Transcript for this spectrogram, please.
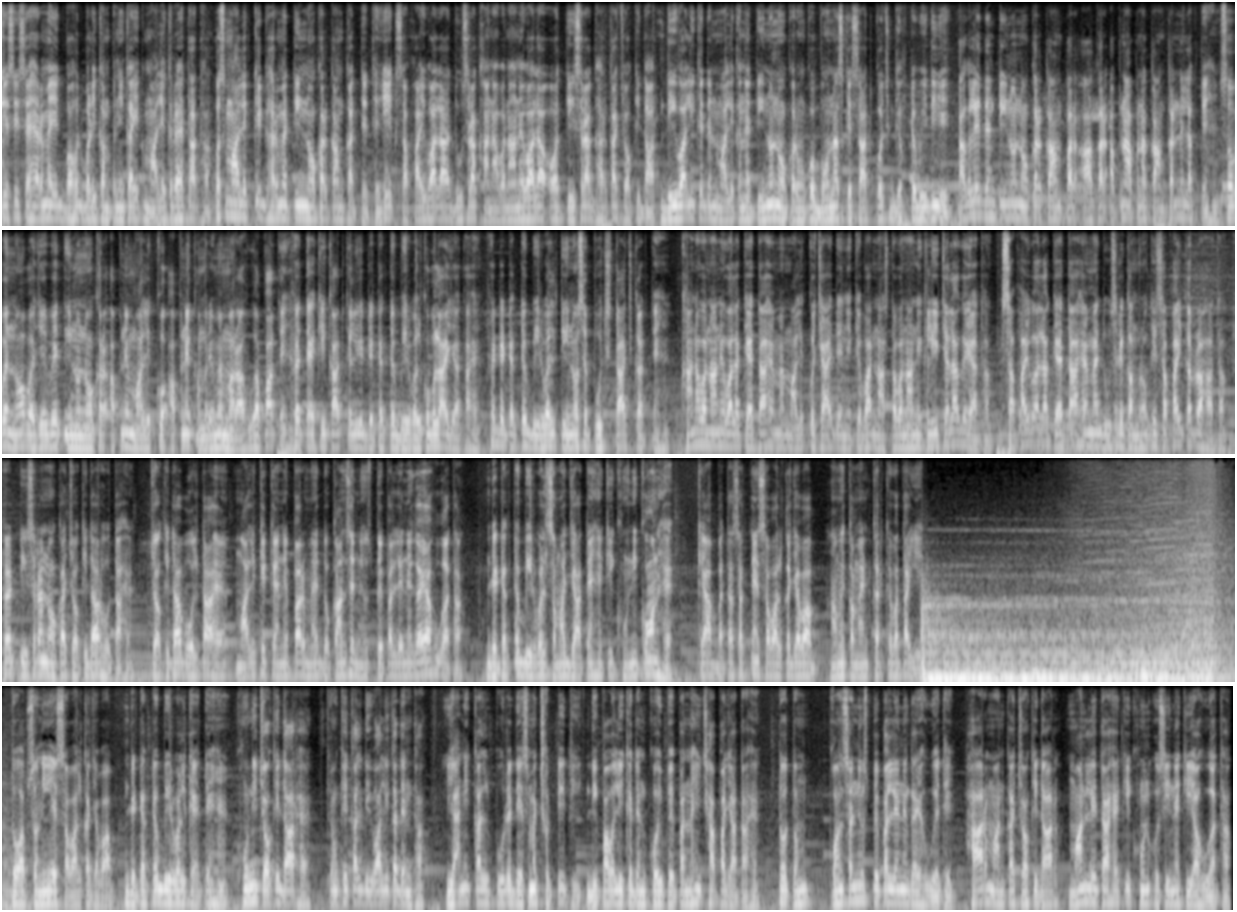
किसी शहर में एक बहुत बड़ी कंपनी का एक मालिक रहता था। उस मालिक के घर में तीन नौकर काम करते थे। एक सफ़ाई वाला, दूसरा खाना बनाने वाला और तीसरा घर का चौकीदार। दिवाली के दिन मालिक ने तीनों नौकरों को बोनस के साथ कुछ गिफ्ट भी दिए। अगले दिन तीनों नौकर काम पर आकर अपना अपना काम करने लगते हैं। सुबह नौ बजे वे तीनों नौकर अपने मालिक को अपने कमरे में मरा हुआ पाते हैं। फिर तहकीकात के लिए डिटेक्टिव बीरबल को बुलाया जाता है। फिर डिटेक्टिव बीरबल तीनों से पूछताछ करते हैं। खाना बनाने वाला कहता है, मैं मालिक को चाय देने के बाद नाश्ता बनाने के लिए चला गया था। सफ़ाई वाला कहता है, मैं दूसरे कमरों की सफ़ाई कर रहा था। फिर तीसरा नौका चौकीदार होता है। चौकीदार बोलता है, मालिक के कहने पर मैं दुकान से न्यूज़पेपर लेने गया हुआ था। डिटेक्टिव बीरबल समझ जाते हैं कि खूनी कौन है। क्या आप बता सकते हैं सवाल का जवाब? हमें कमेंट करके बताइए। तो अब सुनिए इस सवाल का जवाब। डिटेक्टिव बीरबल कहते हैं, खूनी चौकीदार है, क्योंकि कल दिवाली का दिन था। यानी कल पूरे देश में छुट्टी थी, दीपावली के दिन कोई पेपर नहीं छापा जाता है। तो तुम कौन सा न्यूज़पेपर लेने गए हुए थे? हार मान का चौकीदार मान लेता है कि खून उसी ने किया हुआ था।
